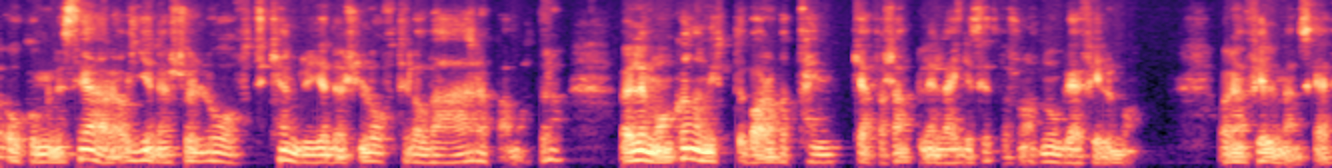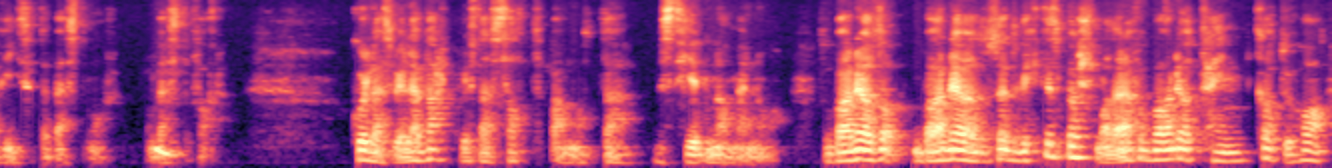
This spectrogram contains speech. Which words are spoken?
å kommunisere, og gir deg sjøl lov til hvem du gir deg lov til å være, på en måte. da. Veldig mange kan ha nytte bare av å tenke f.eks. i en leggesituasjon at nå blir jeg filma, og den filmen skal jeg vise til bestemor og bestefar. Hvordan ville jeg vært hvis jeg satt på en måte ved siden av meg nå? Så bare det, også, bare det, også et viktig spørsmål. Derfor bare det å tenke at du har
